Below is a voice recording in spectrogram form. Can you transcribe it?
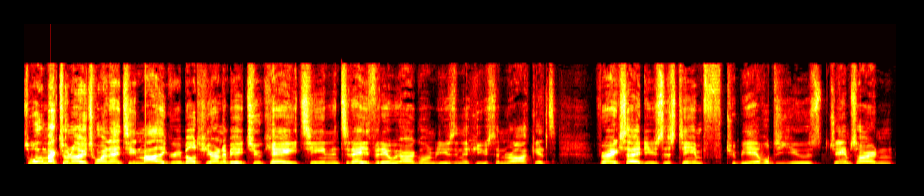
So welcome back to another 2019 My League rebuild here on NBA 2K18. In today's video, we are going to be using the Houston Rockets. Very excited to use this team to be able to use James Harden,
